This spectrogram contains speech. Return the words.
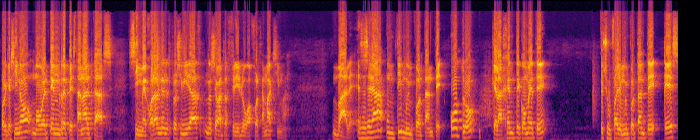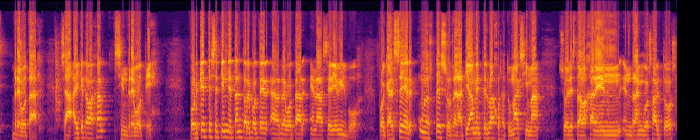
Porque si no, moverte en repes tan altas sin mejorar en explosividad no se va a transferir luego a fuerza máxima. Vale, ese sería un tip muy importante. Otro que la gente comete, es un fallo muy importante, es rebotar. O sea, hay que trabajar sin rebote. ¿Por qué te se tiende tanto a rebotar, en la serie Bilbo? Porque al ser unos pesos relativamente bajos a tu máxima, sueles trabajar en, en rangos altos,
